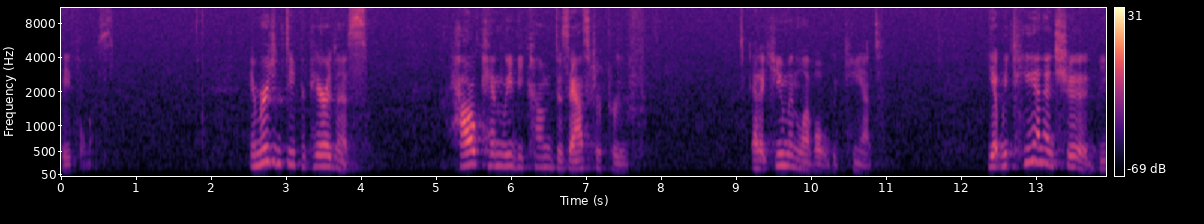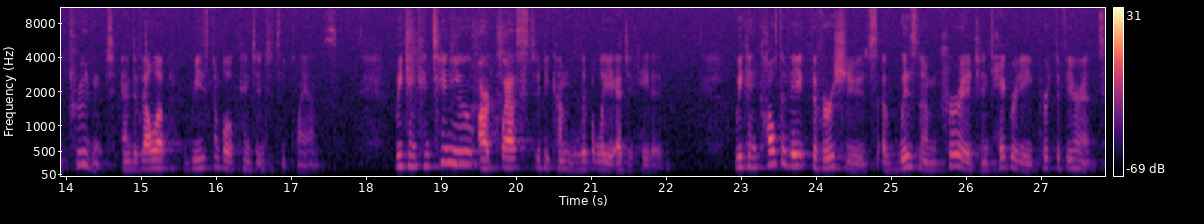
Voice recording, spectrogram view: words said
faithfulness. Emergency preparedness. How can we become disaster proof? At a human level, we can't. Yet we can and should be prudent and develop reasonable contingency plans. We can continue our quest to become liberally educated. We can cultivate the virtues of wisdom, courage, integrity, perseverance,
